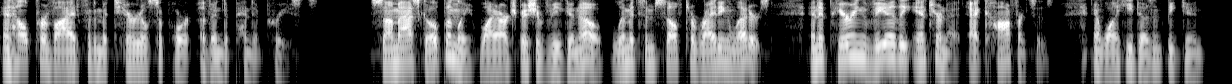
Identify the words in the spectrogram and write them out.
and help provide for the material support of independent priests. Some ask openly why Archbishop Vigano limits himself to writing letters and appearing via the internet at conferences, and why he doesn't begin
